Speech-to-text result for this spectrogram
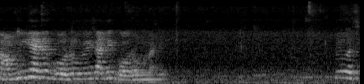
আমি আরে গরমে খালি গরম লাগে। ঠিক আছে।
